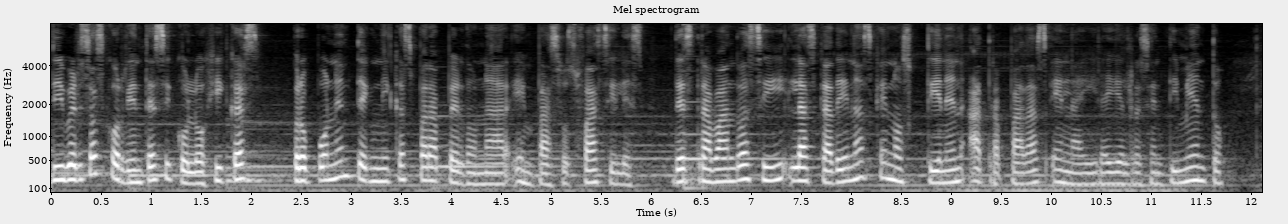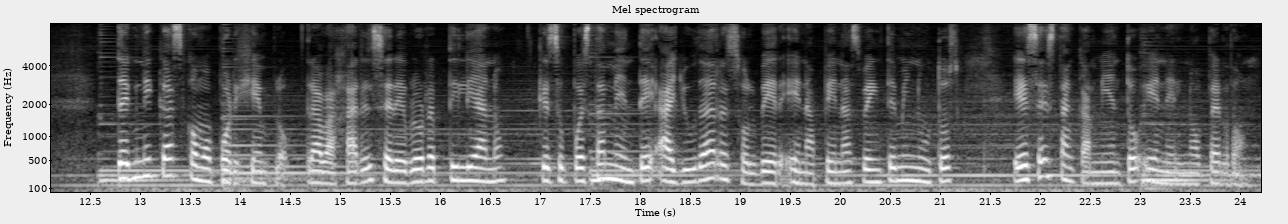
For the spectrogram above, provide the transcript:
Diversas corrientes psicológicas proponen técnicas para perdonar en pasos fáciles, destrabando así las cadenas que nos tienen atrapadas en la ira y el resentimiento. Técnicas como por ejemplo trabajar el cerebro reptiliano, que supuestamente ayuda a resolver en apenas 20 minutos ese estancamiento en el no perdón.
